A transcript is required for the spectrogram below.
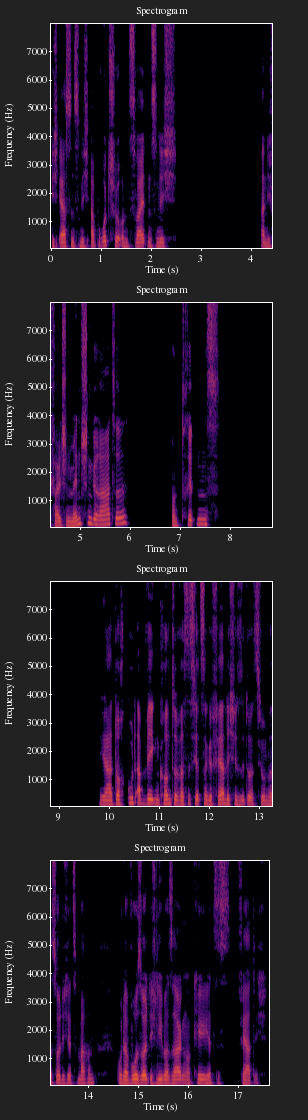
ich erstens nicht abrutsche und zweitens nicht an die falschen Menschen gerate und drittens ja doch gut abwägen konnte, was ist jetzt eine gefährliche Situation, was sollte ich jetzt machen oder wo sollte ich lieber sagen, okay, jetzt ist fertig?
